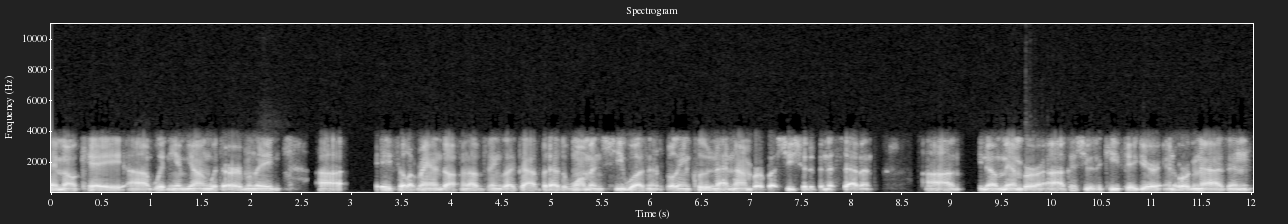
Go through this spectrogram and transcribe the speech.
MLK, uh, Whitney M. Young with the Urban League, uh, A. Philip Randolph, and other things like that. But as a woman, she wasn't really included in that number, but she should have been the seventh, um, you know, member because uh, she was a key figure in organizing,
